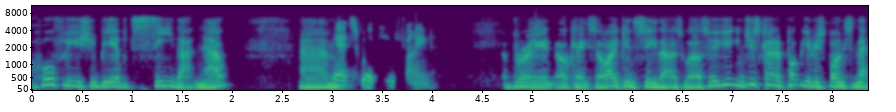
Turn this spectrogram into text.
hopefully you should be able to see that now. Um, yeah, it's working fine. Brilliant. Okay, so I can see that as well. So if you can just kind of pop your response in there,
